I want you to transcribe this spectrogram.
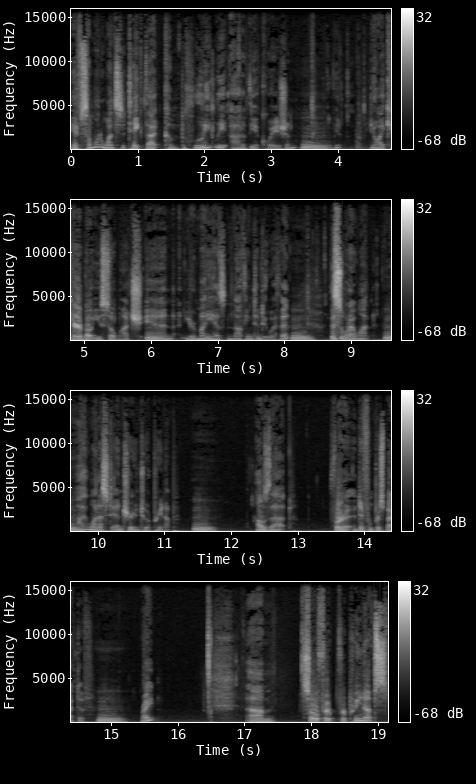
if someone wants to take that completely out of the equation, you, you know, I care about you so much, mm. and your money has nothing to do with it. Mm. This is what I want. I want us to enter into a prenup. How's that for a different perspective? Right? Um, so for for prenups,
